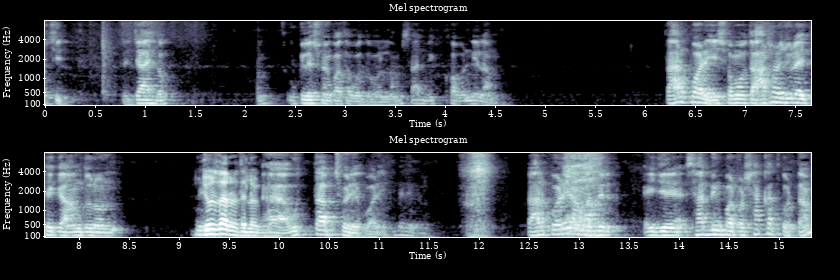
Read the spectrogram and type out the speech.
উচিত। তো যাই হোক উকিলের সঙ্গে কথা বলতে বললাম সার্বিক খবর নিলাম। তারপরে সম্ভবত আঠারো জুলাই থেকে আন্দোলন জোরদার হতে লাগল। হ্যাঁ উত্তাপ ছড়িয়ে পড়ে। তারপরে আমাদের এই যে সাত দিন পর পর সাক্ষাৎ করতাম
